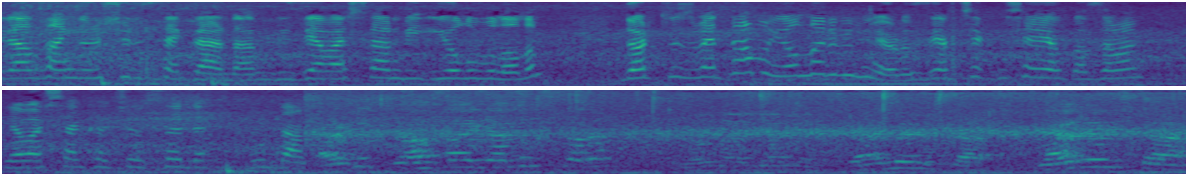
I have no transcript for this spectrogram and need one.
birazdan görüşürüz tekrardan. Biz yavaştan bir yolu bulalım. 400 metre ama yolları bilmiyoruz. Yapacak bir şey yok o zaman. Yavaştan kaçıyoruz hadi buradan. Erkek Galatasaray geldi mi sana? Gelmemiş daha. Gelmemiş daha.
